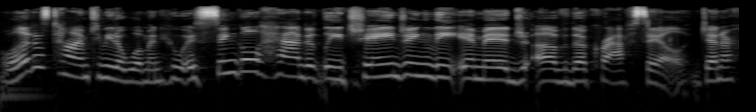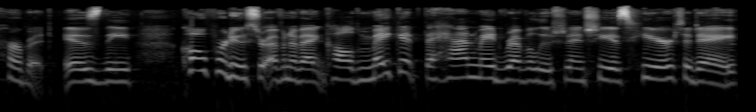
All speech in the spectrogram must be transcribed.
Well, it is time to meet a woman who is single-handedly changing the image of the craft sale. Jenna Herbut is the co-producer of an event called Make It the Handmade Revolution, and she is here today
